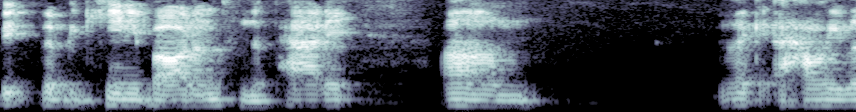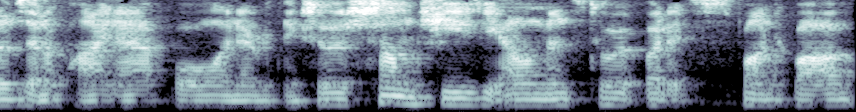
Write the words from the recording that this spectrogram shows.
the bikini bottoms and the patty, um, like how he lives in a pineapple and everything. So there's some cheesy elements to it, but it's SpongeBob.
